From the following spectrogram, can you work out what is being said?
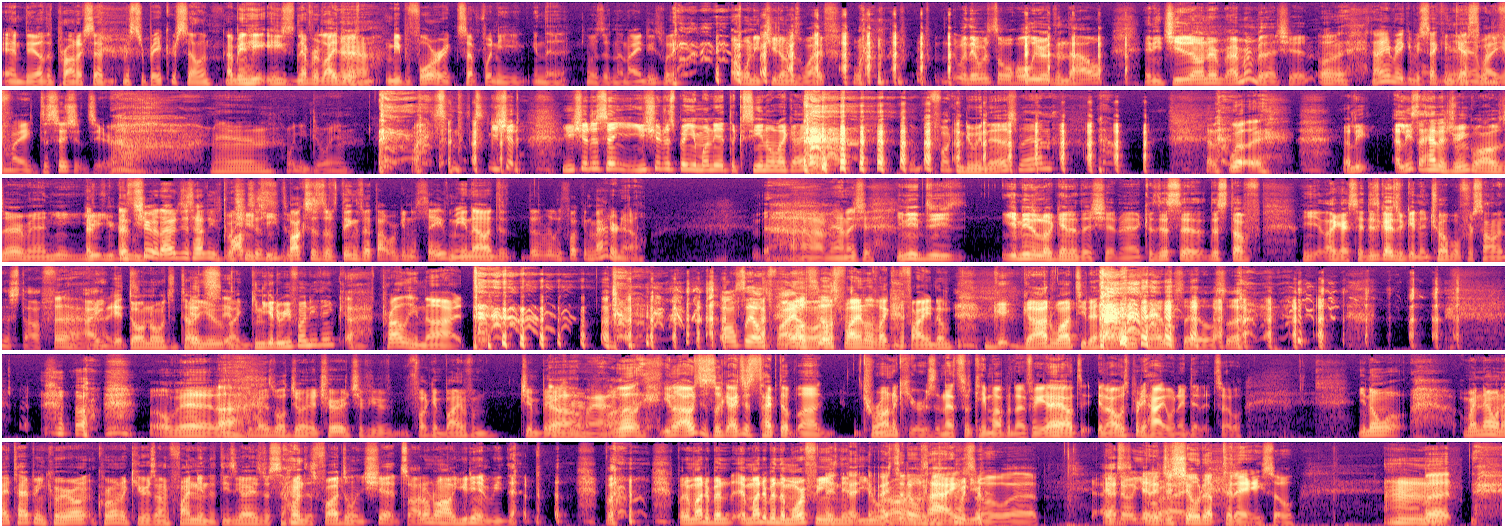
and the other products that Mr. Bakker's selling. I mean, he he's never lied to Yeah. us- me before, except when he in the was it in the nineties when he, Oh, when he cheated on his wife, when they were so holier than thou, and he cheated on her. I remember that shit. well, now you're making me oh, second man, guess my f- my decisions here. Ah, man, what are you doing? Why is it- you should you should have sent you should have spent your money at the casino like I did. Don't be fucking doing this, man. well, At least at least I had a drink while I was there, man. You, you you're gonna that's be, true. I just have these brushing your boxes teeth. boxes of things I thought were going to save me. Now it doesn't really fucking matter now. Ah man, I should. You need to you need to look into this shit, man, because this uh, this stuff, like I said, these guys are getting in trouble for selling this stuff. Uh, I don't know what to tell it's- you. it- like, can you get a refund? Do you think? Uh, probably not. All sales final. Huh? sales final if I can find them. G- God wants you to have these final sales. oh man, Ah. you might as well join a church if you're fucking buying from Jim Bakker. Oh man. Fuck. Well, you know, I was just looking. I just typed up uh, Corona cures, and that's what came up. And I figured, yeah, and I was pretty high when I did it. So you know, right now when I type in Corona, corona cures, I'm finding that these guys are selling this fraudulent shit. So I don't know how you didn't read that, but but it might have been it might have been the morphine I, that you were I said on I was high. so uh, I know you and it just high. showed up today. So, Hmm. but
